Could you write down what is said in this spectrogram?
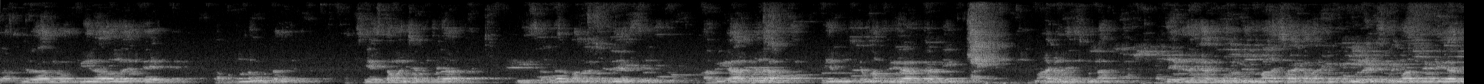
లబ్ధిదారులు పీద అయితే తప్పకుండా ఉంటుంది చేస్తామని చెప్పి కూడా ఈ సందర్భంగా తెలియజేస్తూ అవి కాకుండా నేను ముఖ్యమంత్రి గారితో మాట తీసుకున్నా. అదేవిధంగా గృహ నిర్మాణ శాఖ మంత్రి పొంగులేటి శ్రీనివాస్ రెడ్డి గారు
